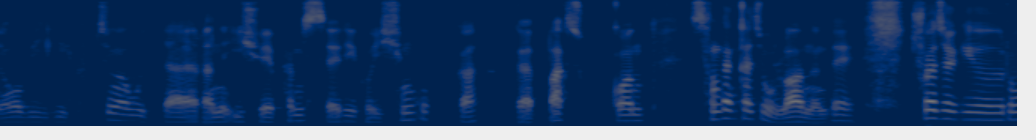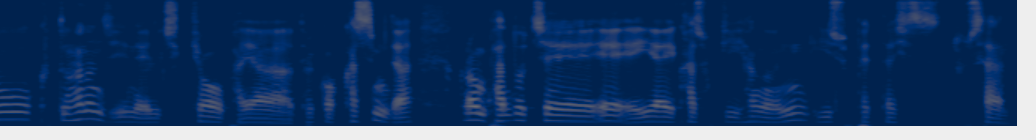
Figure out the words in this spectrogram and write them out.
영업이익이 급증하고 있다라는 이슈의 파미셀이 거의 신고가 그러니까 박스권 상단까지 올라왔는데 추가적으로 급등하는지 내일 지켜봐야 될 것 같습니다. 그럼 반도체의 AI 가속기 향은 이수페타시스 두산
